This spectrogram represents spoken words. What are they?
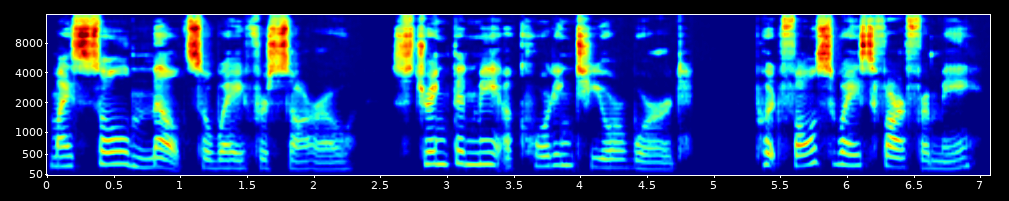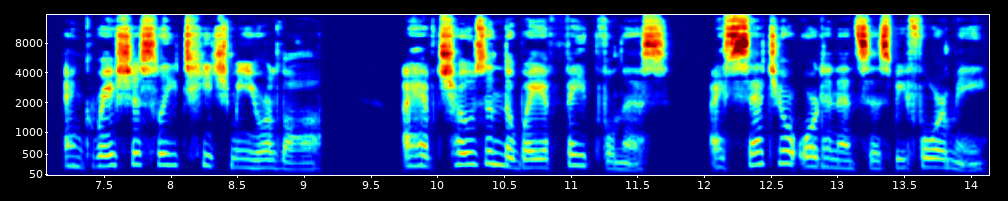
My soul melts away for sorrow. Strengthen me according to your word. Put false ways far from me, and graciously teach me your law. I have chosen the way of faithfulness. I set your ordinances before me.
